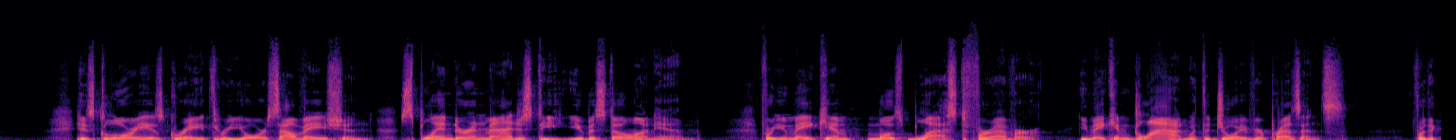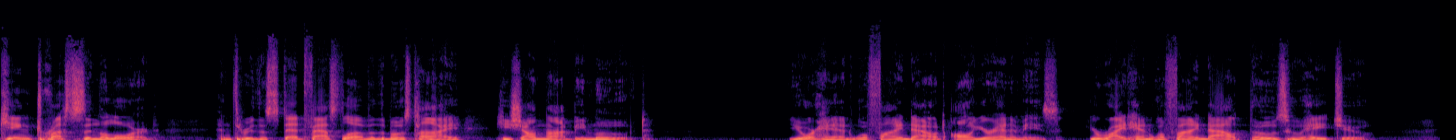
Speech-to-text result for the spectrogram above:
His glory is great through your salvation. Splendor and majesty you bestow on him. For you make him most blessed forever. You make him glad with the joy of your presence. For the king trusts in the Lord, and through the steadfast love of the Most High, he shall not be moved. Your hand will find out all your enemies. Your right hand will find out those who hate you.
